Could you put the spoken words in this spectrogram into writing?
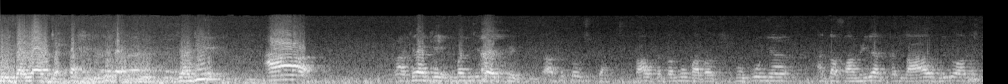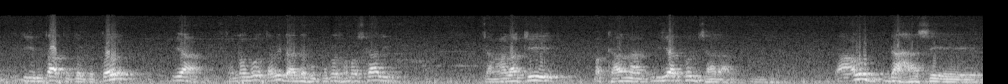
Ceritanya aja. Jadi A laki-laki mencintai B, ah, betul sudah tahu ketemu atau sepupunya atau familia kan tahu itu harus cinta betul-betul. Ya senang bu tapi tidak ada hubungan sama sekali. Jangan lagi pegangan lihat pun jarang. Lalu dah hasil.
